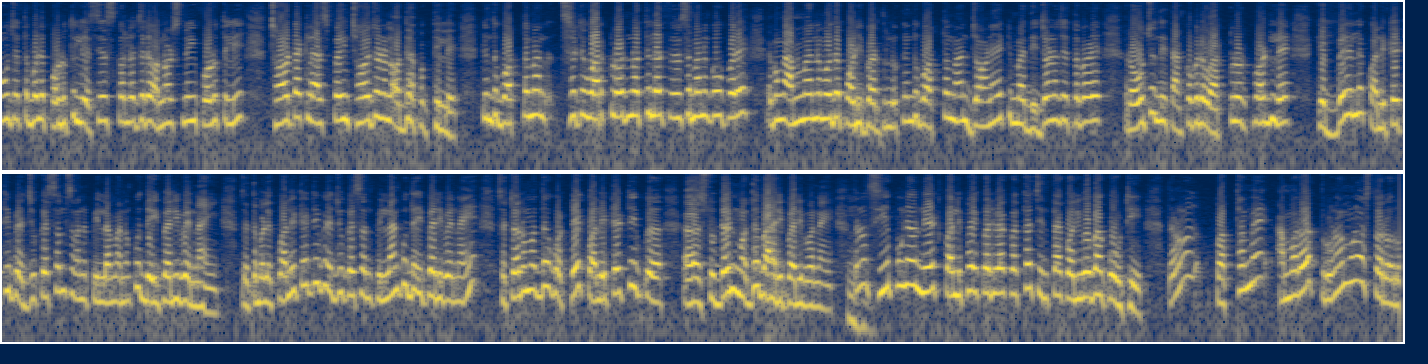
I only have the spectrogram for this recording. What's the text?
ମୁଁ ଯେତେବେଳେ ପଢ଼ୁଥିଲି ପଢ଼ୁଥିଲି ଏସ୍ଏସ୍ କଲେଜରେ ଅନର୍ସ ନେଇ ପଢ଼ୁଥିଲି ଛଅଟା କ୍ଲାସ୍ ପାଇଁ ଛଅ ଜଣ ଅଧ୍ୟାପକ ଥିଲେ କିନ୍ତୁ ବର୍ତ୍ତମାନ ସେଠି ୱାର୍କଲୋଡ୍ ନଥିଲା ସେମାନଙ୍କ ଉପରେ ଏବଂ ଆମେମାନେ ମଧ୍ୟ ପଢ଼ିପାରୁଥିଲୁ କିନ୍ତୁ ବର୍ତ୍ତମାନ ଜଣେ କିମ୍ବା ଦୁଇ ଜଣ ଯେତେବେଳେ ରହୁଛନ୍ତି ତାଙ୍କ ଉପରେ ୱାର୍କଲୋଡ୍ ପଡ଼ିଲେ କେବେ ହେଲେ କ୍ୱାଲିଟେଟିଭ୍ ଏଜୁକେସନ୍ ସେମାନେ ପିଲାମାନଙ୍କୁ ଦେଇପାରିବେ ନାହିଁ ଯେତେବେଳେ କ୍ୱାଲିଟେଟିଭ୍ ଏଜୁକେସନ୍ ପିଲାଙ୍କୁ ଦେଇପାରିବେ ନାହିଁ ସେଠାରୁ ମଧ୍ୟ ଗୋଟେ କ୍ୱାଲିଟେଟିଭ୍ ଷ୍ଟୁଡେଣ୍ଟ ମଧ୍ୟ ବାହାରି ପାରିବ ନାହିଁ ତେଣୁ ସିଏ ପୁଣି ଆଉ ନେଟ୍ କ୍ୱାଲିଫାଇ କରିବା କଥା ଚିନ୍ତା କରିବ ବା କୋଉଠି ତେଣୁ ପ୍ରଥମେ ଆମର ତୃଣମୂଳ ସ୍ତରରୁ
